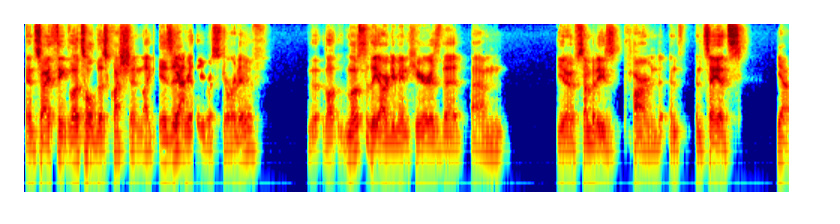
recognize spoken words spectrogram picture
And so I think let's hold this question: like, is it Yeah. really restorative? The- most of the argument here is that, um, you know, if somebody's harmed, and and say it's, Yeah.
